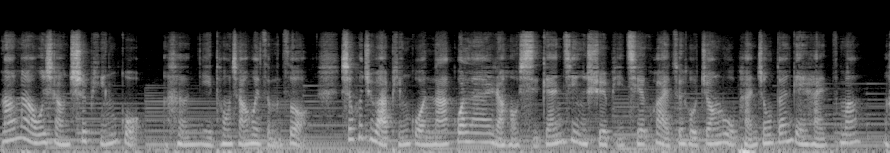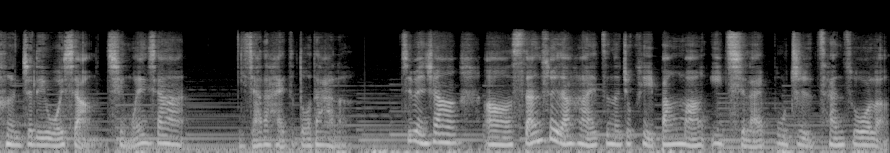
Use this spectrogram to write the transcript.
妈妈，我想吃苹果。你通常会怎么做？是会去把苹果拿过来，然后洗干净、削皮、切块，最后装入盘中端给孩子吗？这里我想请问一下，你家的孩子多大了？基本上，呃，三岁的孩子呢就可以帮忙一起来布置餐桌了，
